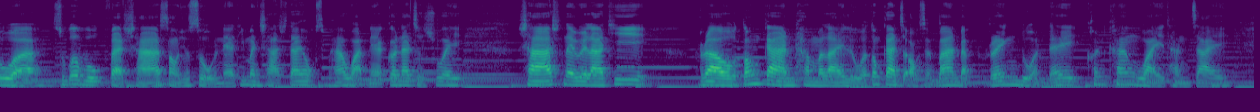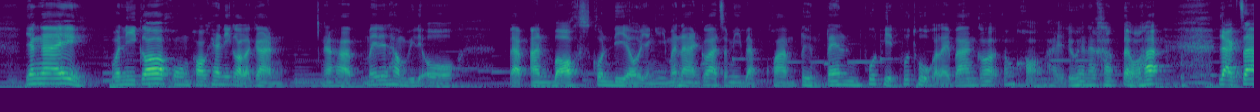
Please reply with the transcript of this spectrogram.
ตัว SuperVOOC Fast Charge 2.0 เนี่ยที่มันชาร์จได้ 65 วัตต์เนี่ยก็น่าจะช่วย ชาร์จในเวลาที่เราต้องการทำอะไรหรือว่าต้องการจะออกจากบ้านแบบเร่งด่วนได้ค่อนข้างไวทันใจ ยังไงวันนี้ก็คงพอแค่นี้ก่อนละกันนะครับ ไม่ได้ทำวิดีโอแบบอันบ็อกซ์คนเดียวอย่างนี้มานานก็อาจจะมีแบบความตื่นเต้นพูดผิดพูดถูกอะไรบ้างก็ต้องขออภัยด้วยนะครับ แต่ว่าอยากจะ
